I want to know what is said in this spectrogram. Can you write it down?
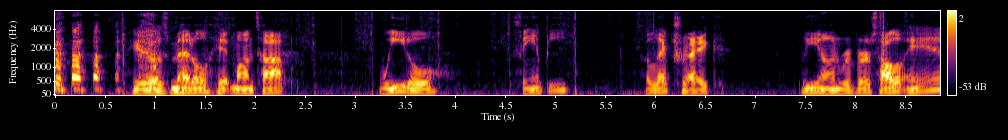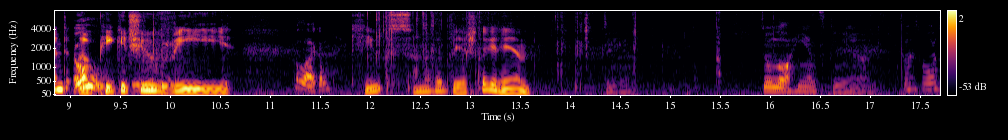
Heroes Metal, Hitmontop, Weedle, Phanpy, Electrike, Leon Reverse Holo, and a Pikachu V. I like him. Cute son of a bitch. Look at him. Damn. Doing a little handstand. What's the little?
